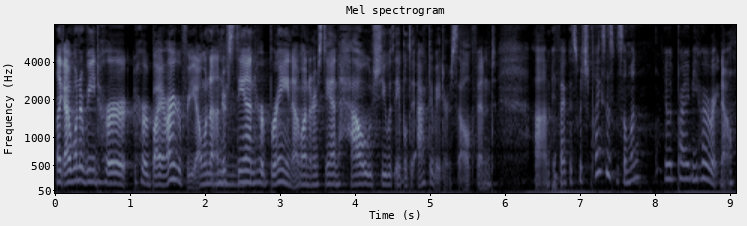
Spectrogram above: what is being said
Like I want to read her her biography. I want to mm-hmm. understand her brain. I want to understand how she was able to activate herself. And um, if I could switch places with someone, it would probably be her right now.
